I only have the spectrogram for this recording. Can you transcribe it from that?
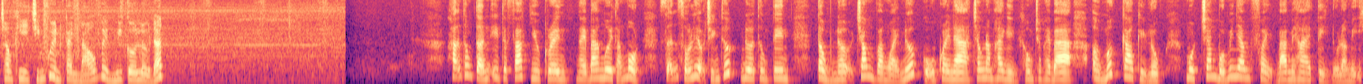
trong khi chính quyền cảnh báo về nguy cơ lở đất. Hãng thông tấn Interfax Ukraine ngày 30 tháng 1 dẫn số liệu chính thức đưa thông tin tổng nợ trong và ngoài nước của Ukraine trong năm 2023 ở mức cao kỷ lục 145,32 tỷ đô la Mỹ.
